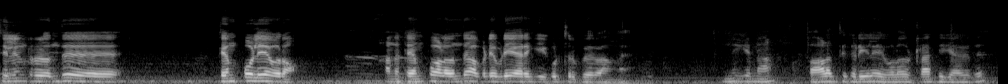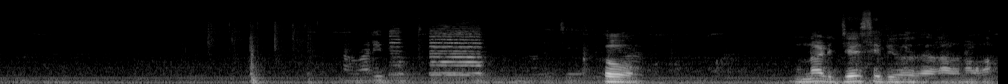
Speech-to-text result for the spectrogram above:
சிலிண்டர் வந்து டெம்போலேயே வரும். அந்த டெம்போவில் வந்து அப்படி அப்படியே இறக்கி கொடுத்துட்டு போயிடுவாங்க. இன்றைக்கி நான் பாலத்துக்கு அடியில் எவ்வளோ டிராஃபிக் ஆகுது. ஓ. முன்னாடி ஜேசிபி வருது. அதனால தான்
